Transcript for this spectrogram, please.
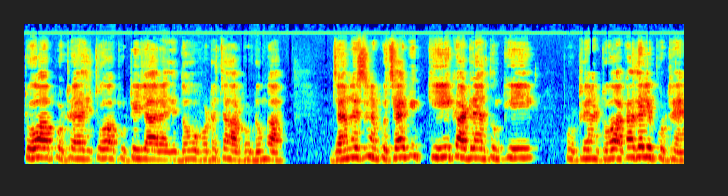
ਟੋਆ ਪੁੱਟ ਰਿਹਾ ਸੀ ਟੋਆ ਪੁੱਟੀ ਜਾ ਰਿਹਾ ਸੀ 2 ਫੁੱਟ 4 ਫੁੱਟ ਡੂੰਘਾ। ਜਰਨਲਿਸਟ ਨੇ ਪੁੱਛਿਆ ਕਿ ਕੀ ਕੱਢ ਰਿਹਾ ਤੂੰ ਕੀ ਪੁੱਟ ਰਿਹਾ ਟੋਆ ਕਾਹਦੇ ਲਈ ਪੁੱਟ ਰਿਹਾ?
